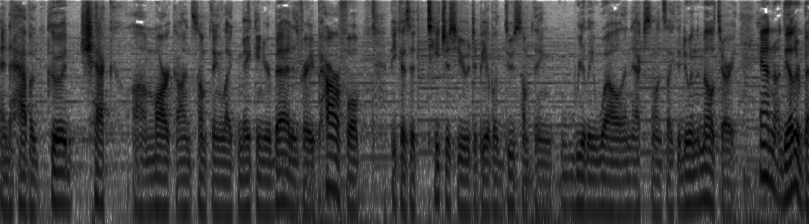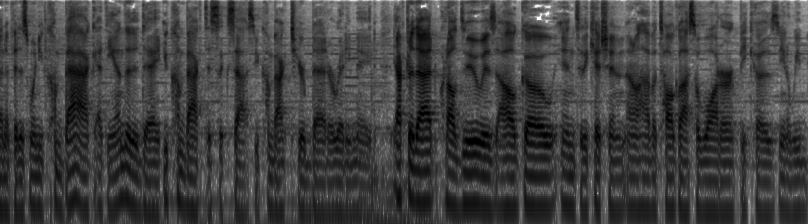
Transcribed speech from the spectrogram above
And to have a good check uh, mark on something like making your bed is very powerful because it teaches you to be able to do something really well and excellence like they do in the military. And the other benefit is when you come back at the end of the day, you come back to success. You come back to your bed already made. After that, what I'll do is I'll go into the kitchen and I'll have a tall glass of water because, you know, we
